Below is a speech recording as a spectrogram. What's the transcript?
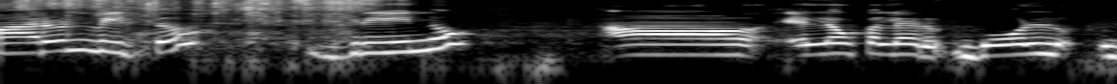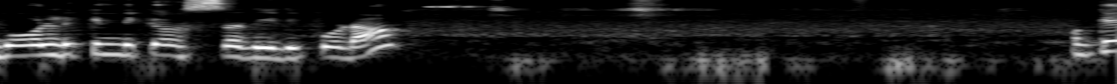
maroon with green yellow colour gold gold కిందకి వస్తుంది ఇది కూడా. Okay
